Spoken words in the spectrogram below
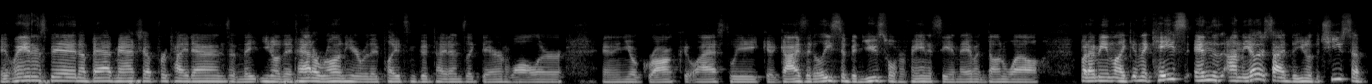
Atlanta's been a bad matchup for tight ends, and they, you know, they've had a run here where they played some good tight ends like Darren Waller and then you know Gronk last week, uh, guys that at least have been useful for fantasy, and they haven't done well. But I mean, like in the case, and the, on the other side, the, you know, the Chiefs have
